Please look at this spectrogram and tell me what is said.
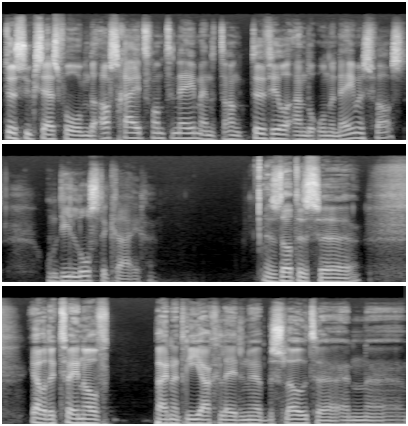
te succesvol om de afscheid van te nemen en het hangt te veel aan de ondernemers vast om die los te krijgen. Dus dat is eh, ja, wat ik 2,5, bijna drie jaar geleden nu heb besloten. En eh,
